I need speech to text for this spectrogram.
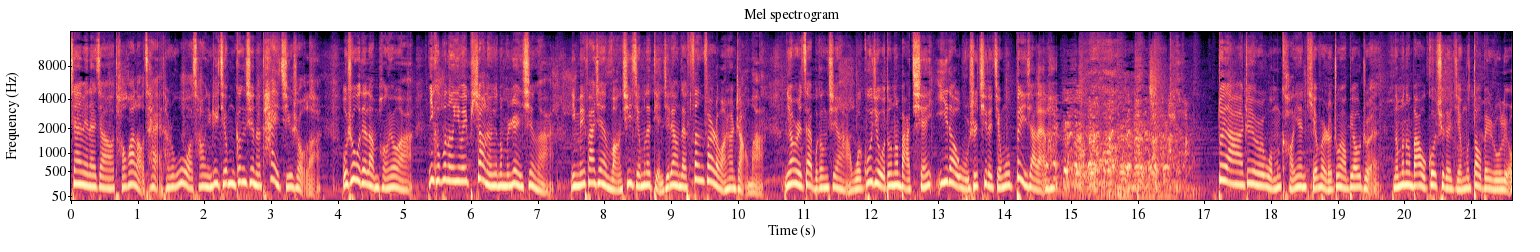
下一位呢叫桃花老蔡，他说：“我操，你这节目更新的太棘手了。”我说：“我的懒朋友啊，你可不能因为漂亮就那么任性啊！你没发现往期节目的点击量在翻番的往上涨吗？你要是再不更新啊，我估计我都能把前一到五十期的节目背下来了。”对啊，这就是我们考验铁粉的重要标准，能不能把我过去的节目倒背如流？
